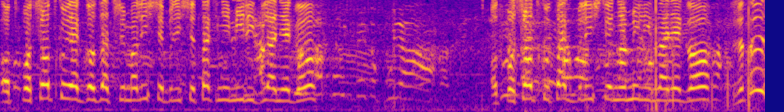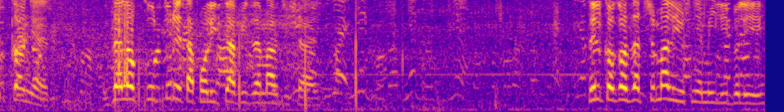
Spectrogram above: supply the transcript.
Od początku jak go zatrzymaliście, byliście tak niemili dla niego. Od początku tak byliście niemili dla niego, że to jest koniec. Zelo kultury ta policja widzę ma dzisiaj. Nie, nie gruź, nie. Tylko go zatrzymali już niemili byli.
